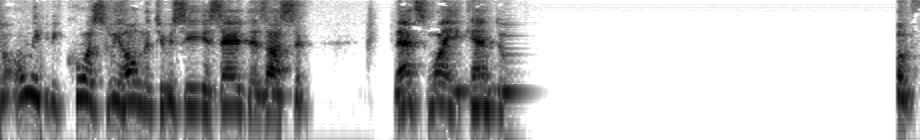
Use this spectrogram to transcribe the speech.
only because we hold the Terusi Yiseret as. That's why you can't do both.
